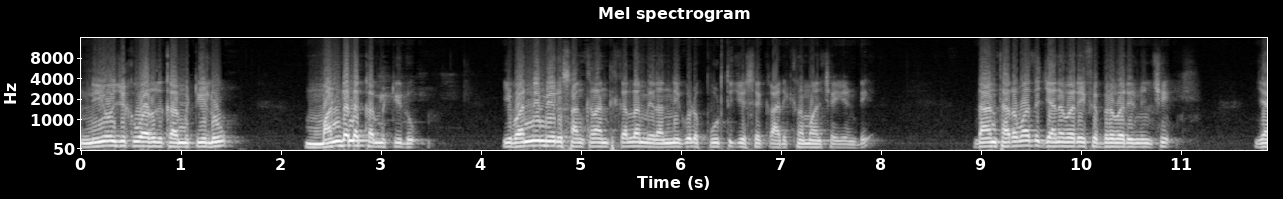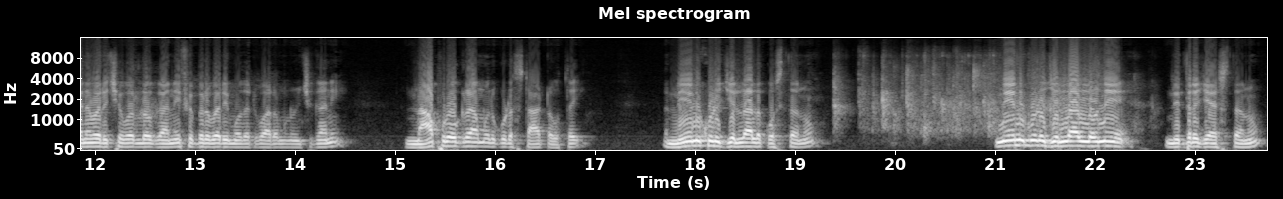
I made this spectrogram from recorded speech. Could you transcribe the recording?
నియోజకవర్గ కమిటీలు మండల కమిటీలు ఇవన్నీ మీరు సంక్రాంతి కల్లా మీరు అన్నీ కూడా పూర్తి చేసే కార్యక్రమాలు చేయండి. దాని తర్వాత జనవరి ఫిబ్రవరి నుంచి జనవరి చివరిలో కానీ ఫిబ్రవరి మొదటి వారం నుంచి కానీ నా ప్రోగ్రాములు కూడా స్టార్ట్ అవుతాయి. నేను కూడా జిల్లాలకు వస్తాను. నేను కూడా జిల్లాల్లోనే నిద్ర చేస్తాను.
